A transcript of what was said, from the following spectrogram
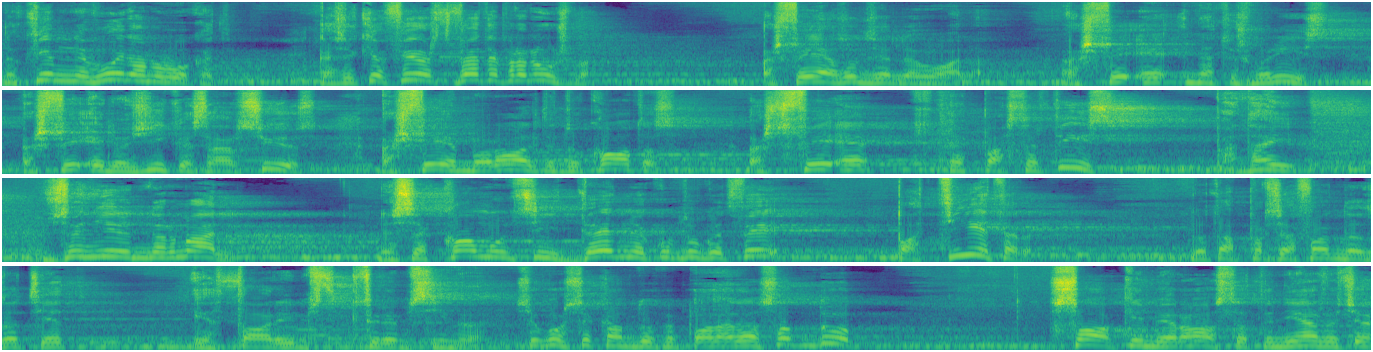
nuk kemi nevojë na me bo këtë, ngase kjo fe është vetë e pranushme. është feja e Zotit xhele ve ala, është fe e natyrshmërisë, është fe e logjikës, arsyes, është fe e moralit, edukatës, është fe e, e pastërtisë, prandaj, çdo njeri normal, nëse ka mundësi drejt me kuptu këtë fe, patjetër, do ta përqafon dhe do të jetë ithtar i këtyre mësimeve. Sikurse kanë duhet përpara, edhe sot duhet. Sa kemi raste të njerëzve që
